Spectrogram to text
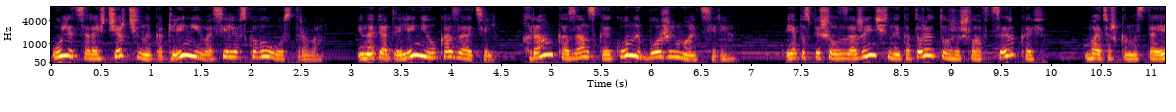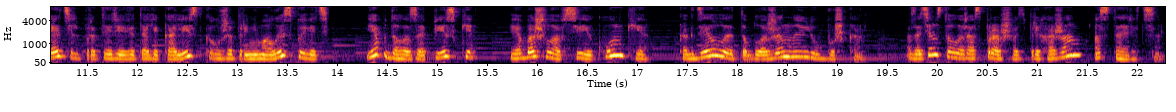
Улицы расчерчены, как линии Васильевского острова. И на пятой линии указатель – храм Казанской иконы Божьей Матери. Я поспешила за женщиной, которая тоже шла в церковь. Батюшка-настоятель, протерей Виталий Калистко, уже принимал исповедь. Я подала записки и обошла все иконки, как делала это блаженная Любушка. А затем стала расспрашивать прихожан о старице.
